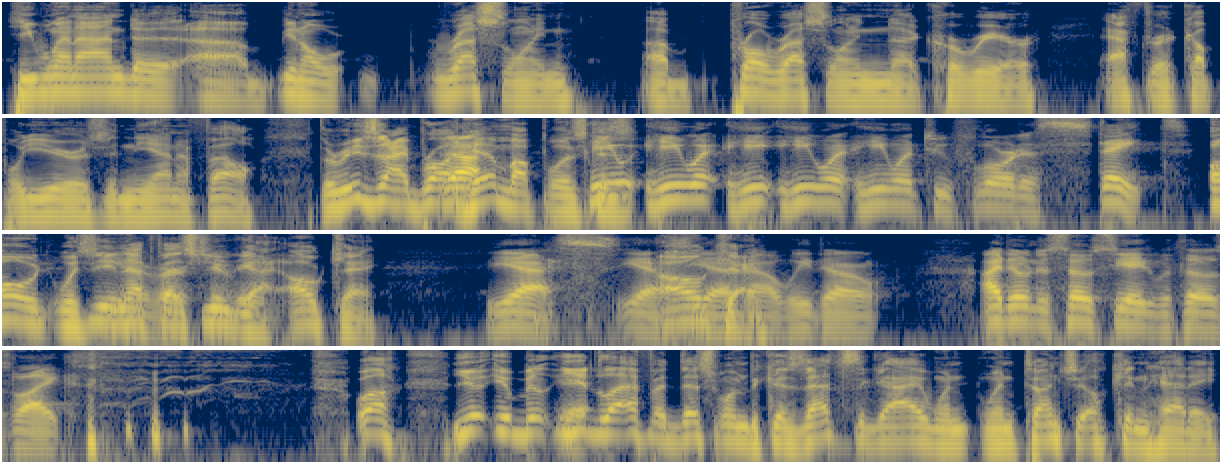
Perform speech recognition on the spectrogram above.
He went on to uh, you know wrestling, uh, pro wrestling uh, career after a couple years in the NFL. The reason I brought him up was because he, he went he he went he went to Florida State. Oh, was he an FSU guy? Okay. Yes. Yes. Okay. Yeah, no, we don't. I don't associate with those likes. well, you, you would yeah. laugh at this one because that's the guy when when Tunch Ilkin had a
